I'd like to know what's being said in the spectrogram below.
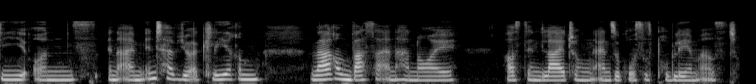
die uns in einem Interview erklären, warum Wasser in Hanoi aus den Leitungen ein so großes Problem ist.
